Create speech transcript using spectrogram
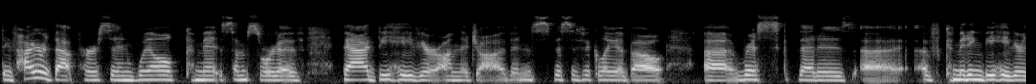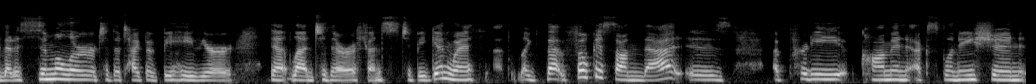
they've hired that person, will commit some sort of bad behavior on the job, and specifically about uh, risk that is uh, of committing behavior that is similar to the type of behavior that led to their offense to begin with. Like that focus on that is a pretty common explanation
